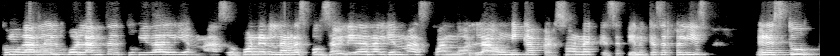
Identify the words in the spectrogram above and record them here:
como darle el volante de tu vida a alguien más o poner la responsabilidad en alguien más cuando la única persona que se tiene que hacer feliz eres tú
